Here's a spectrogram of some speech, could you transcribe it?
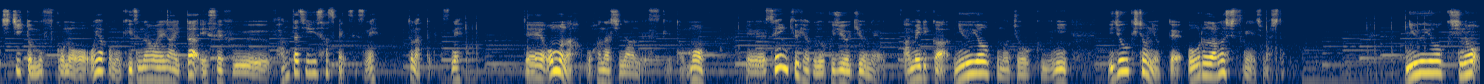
父と息子の親子の絆を描いた SF ファンタジーサスペンスですねとなっておりますね。で主なお話なんですけども、えー1969年アメリカニューヨークの上空に異常気象によってオーロラが出現しました。ニューヨーク市の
